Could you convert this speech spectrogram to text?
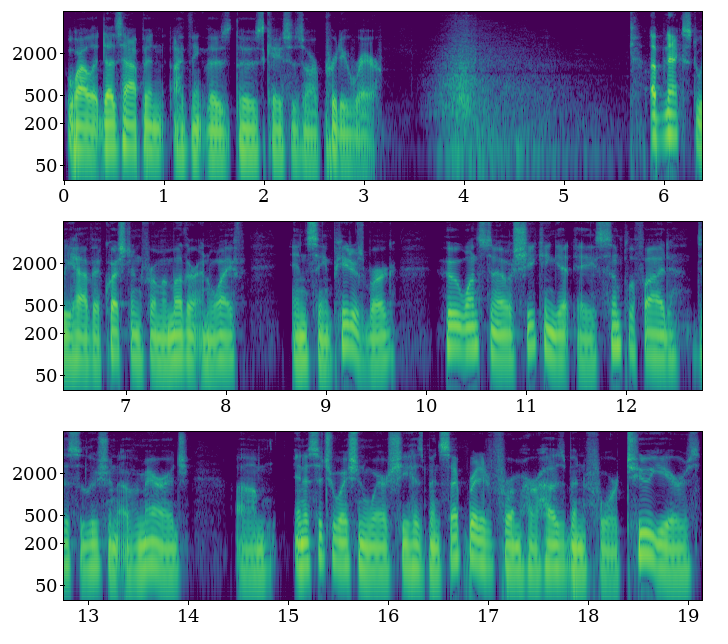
while it does happen, I think those those cases are pretty rare. Up next, we have a question from a mother and wife in St. Petersburg who wants to know if she can get a simplified dissolution of marriage um, in a situation where she has been separated from her husband for two years,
